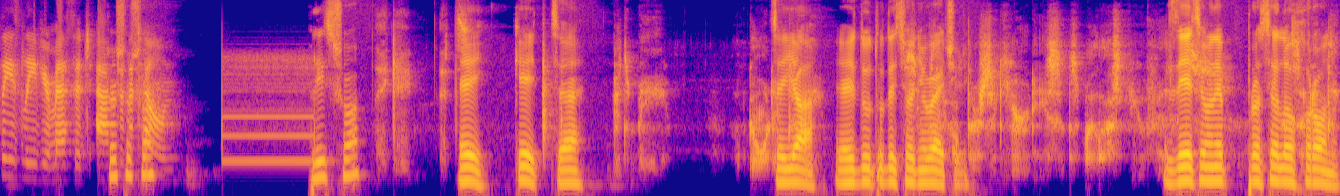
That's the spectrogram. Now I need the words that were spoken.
Please leave your message Що, after що, the tone. Пліс, що? Ей, Кейт, це. Це я. Я йду туди сьогодні ввечері. Здається, вони просили охорону.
